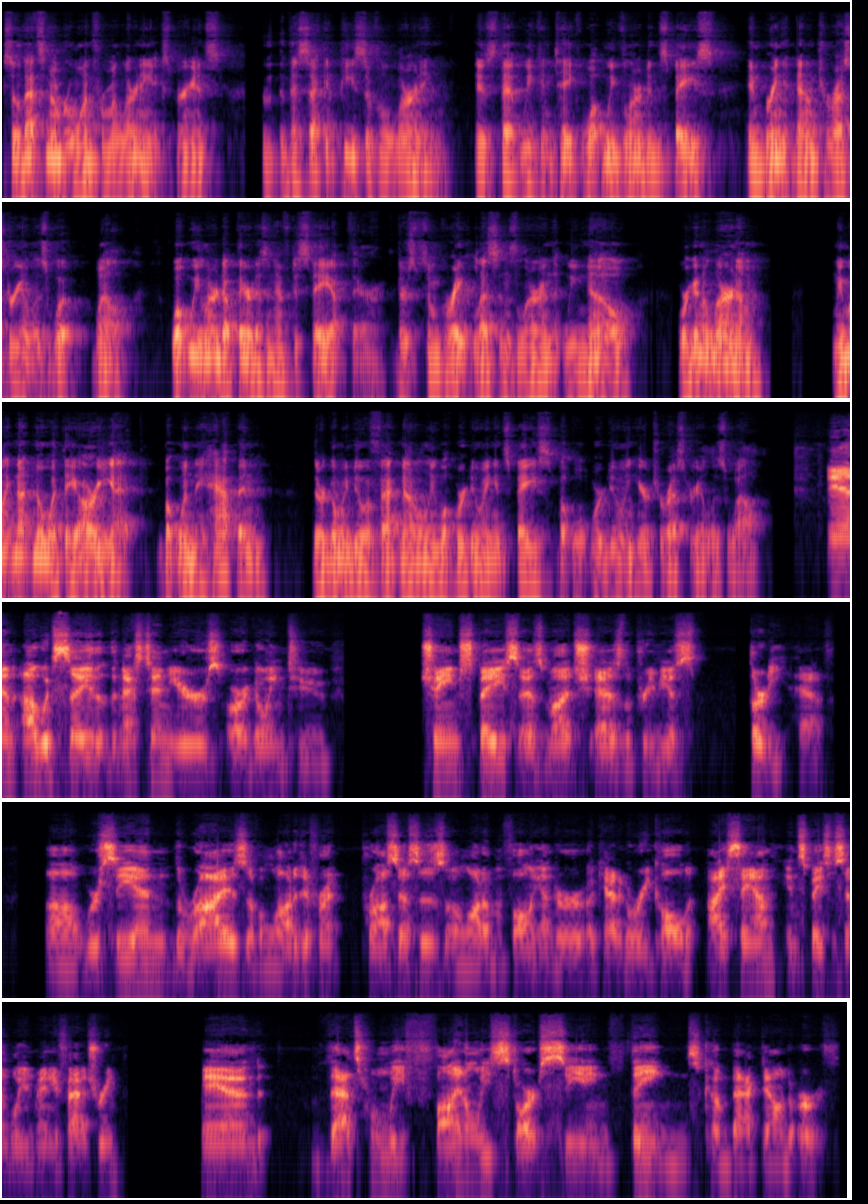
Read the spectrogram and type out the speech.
so that's number one from a learning experience. The second piece of the learning is that we can take what we've learned in space and bring it down terrestrial as what well what we learned up there doesn't have to stay up there. There's some great lessons learned that we know. We're going to learn them we might not know what they are yet but when they happen they're going to affect not only what we're doing in space but what we're doing here terrestrial as well. And i would say that the next 10 years are going to change space as much as the previous 30 have. Uh, we're seeing the rise of a lot of different processes, a lot of them falling under a category called ISAM, in space assembly and manufacturing. And that's when we finally start seeing things come back down to earth.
